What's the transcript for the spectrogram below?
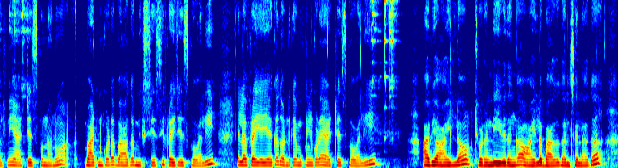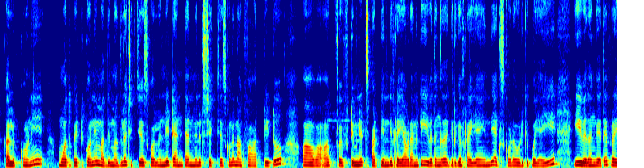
సాల్ట్ని యాడ్ చేసుకున్నాను. వాటిని కూడా బాగా మిక్స్ చేసి ఫ్రై చేసుకోవాలి. ఇలా ఫ్రై అయ్యాక దొండకాయ ముక్కలను కూడా యాడ్ చేసుకోవాలి. అవి ఆయిల్లో చూడండి ఈ విధంగా ఆయిల్లో బాగా కలిసేలాగా కలుపుకొని మూత పెట్టుకొని మధ్య మధ్యలో చెక్ చేసుకోవాలండి. టెన్ టెన్ మినిట్స్ చెక్ చేసుకుంటే నాకు ఫార్టీ టు ఫిఫ్టీ మినిట్స్ పట్టింది ఫ్రై అవ్వడానికి. ఈ విధంగా దగ్గరగా ఫ్రై అయింది. ఎగ్స్ కూడా ఉడికిపోయాయి. ఈ విధంగా అయితే ఫ్రై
